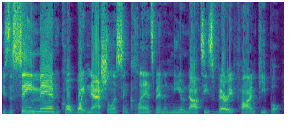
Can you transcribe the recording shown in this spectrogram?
is the same man who called white nationalists and Klansmen and neo Nazis very fine people,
